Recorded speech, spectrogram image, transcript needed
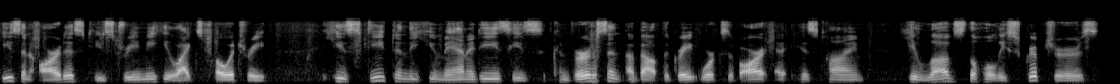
He's an artist, he's dreamy, he likes poetry. He's steeped in the humanities, he's conversant about the great works of art at his time. He loves the Holy Scriptures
